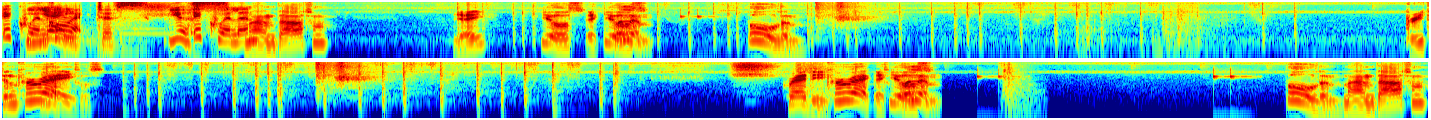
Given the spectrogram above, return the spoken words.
Equilin. Yay. Correctus. Yus. Equilin, Mandatum. Yay. Yours. Yours. Willem. Bolden. Greeton. Correctus. Ready. Correct. Yours. Bolden. Mandatum.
